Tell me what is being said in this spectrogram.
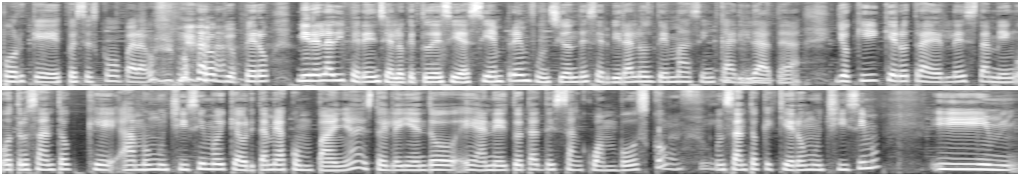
porque pues es como para uno propio, pero miren la diferencia, lo que tú decías, siempre en función de servir a los demás en caridad. Yo aquí quiero traerles también otro santo que amo muchísimo y que ahorita me acompaña. Estoy leyendo eh, anécdotas de San Juan Bosco, ah, un santo que quiero muchísimo. Y,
